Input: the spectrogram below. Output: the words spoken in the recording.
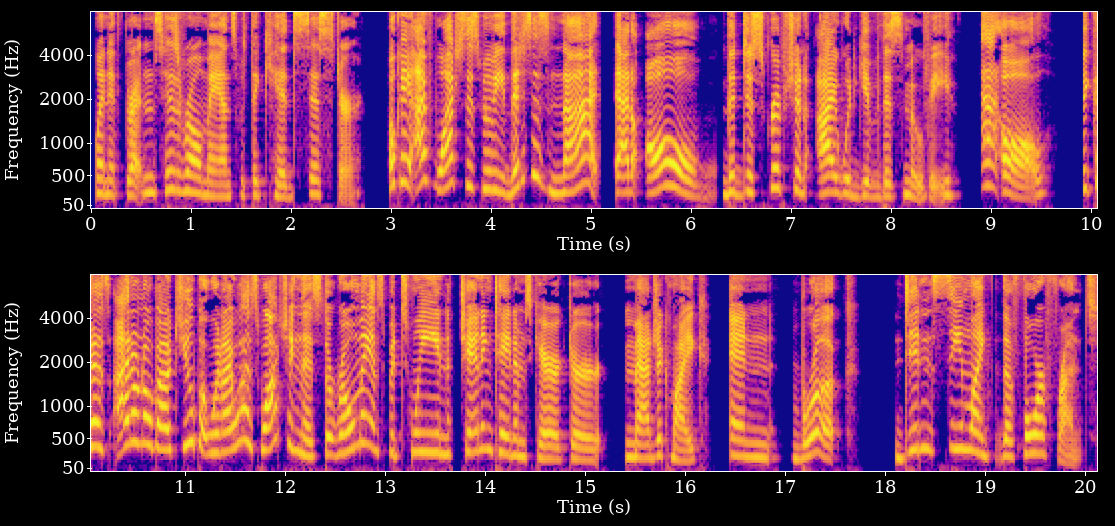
when it threatens his romance with the kid's sister. Okay, I've watched this movie. This is not at all the description I would give this movie at all. Because I don't know about you, but when I was watching this, the romance between Channing Tatum's character, Magic Mike, and Brooke didn't seem like the forefront.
